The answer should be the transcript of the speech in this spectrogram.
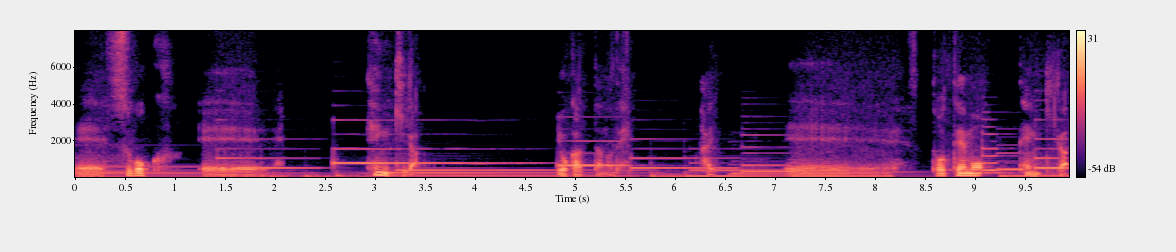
えー、すごく、えー、天気が良かったので、はい、えー、とても天気が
